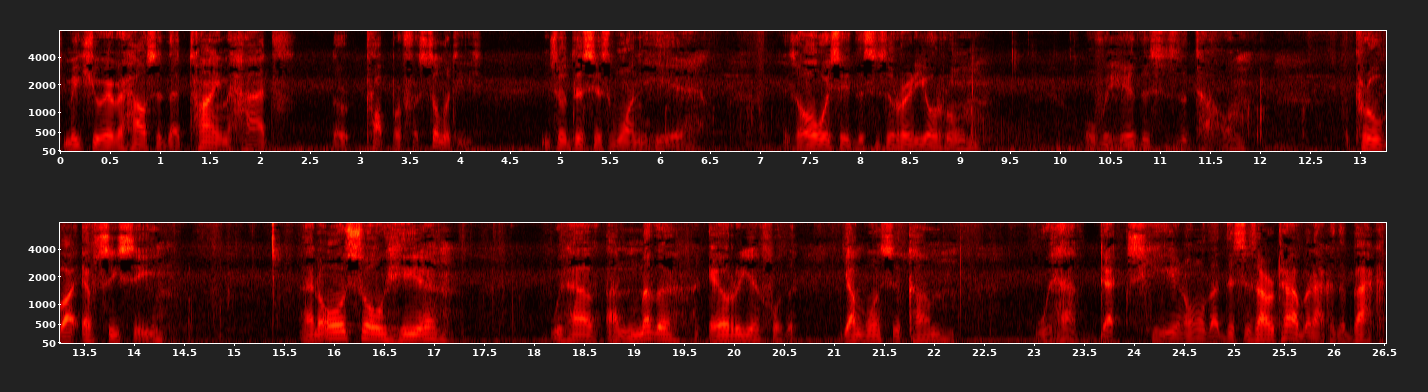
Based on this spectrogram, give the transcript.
to make sure every house at that time had the proper facilities. And so this is one here. As I always say, this is a radio room. Over here, this is the tower, approved by FCC. And also here, we have another area for the young ones to come. We have decks here and all that. This is our tabernacle, the back.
